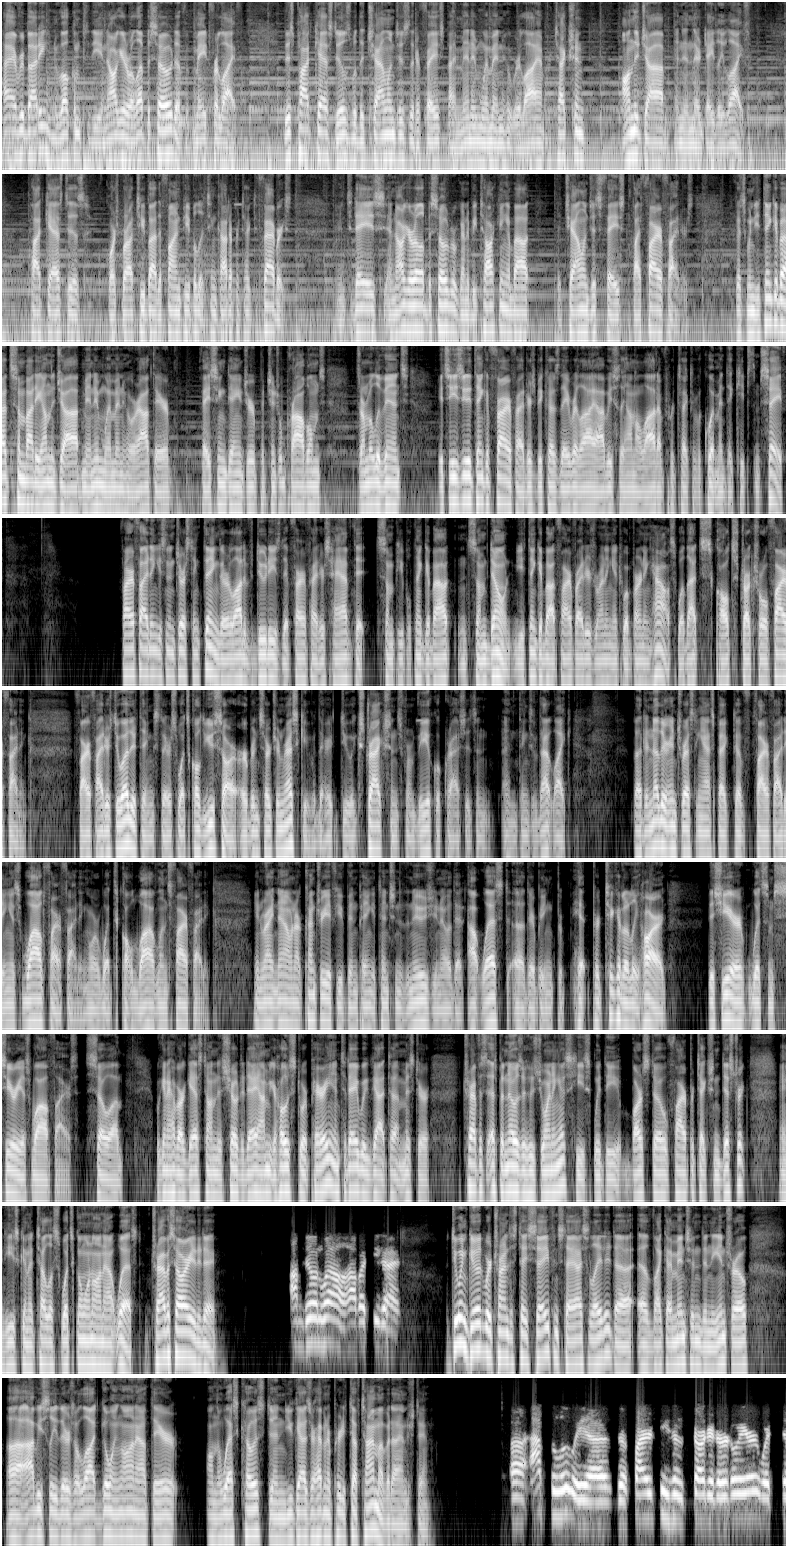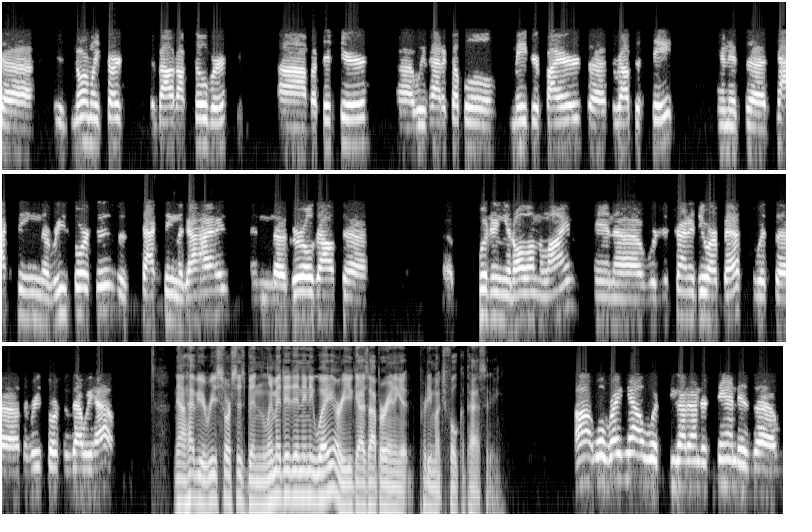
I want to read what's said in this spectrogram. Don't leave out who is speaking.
Speaker 1: Hi, everybody, and welcome to the inaugural episode of Made for Life. This podcast deals with the challenges that are faced by men and women who rely on protection on the job and in their daily life. The podcast is, of course, brought to you by the fine people at TenCate Protective Fabrics. In today's inaugural episode, we're going to be talking about the challenges faced by firefighters. Because when you think about somebody on the job, men and women who are out there facing danger, potential problems, thermal events, it's easy to think of firefighters because they rely obviously on a lot of protective equipment that keeps them safe. Firefighting is an interesting thing. There are a lot of duties that firefighters have that some people think about and some don't. You think about firefighters running into a burning house. Well, that's called structural firefighting. Firefighters do other things. There's what's called USAR, Urban Search and Rescue. They do extractions from vehicle crashes and, and things of that like. But another interesting aspect of firefighting is wildfire fighting, or what's called wildlands firefighting. And right now in our country, if you've been paying attention to the news, you know that out west uh, they're being hit particularly hard this year with some serious wildfires. So uh, we're going to have our guest on the show today. I'm your host, Stuart Perry, and today we've got uh, Mr. Travis Espinoza who's joining us. He's with the Barstow Fire Protection District, and he's going to tell us what's going on out west. Travis, how are you today?
Speaker 2: I'm doing well. How about you guys?
Speaker 1: Doing good. We're trying to stay safe and stay isolated. Uh, uh like I mentioned in the intro, uh, obviously there's a lot going on out there on the West Coast, and you guys are having a pretty tough time of it, I understand.
Speaker 2: Uh, absolutely. Uh, the fire season started earlier, which uh, normally starts about October. Uh, but this year, uh, we've had a couple major fires uh, throughout the state, and it's taxing the resources, it's taxing the guys and the girls out, putting it all on the line. And we're just trying to do our best with the resources that we have.
Speaker 1: Now, have your resources been limited in any way, or are you guys operating at pretty much full capacity?
Speaker 2: Uh, well, right now, what you got to understand is uh,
